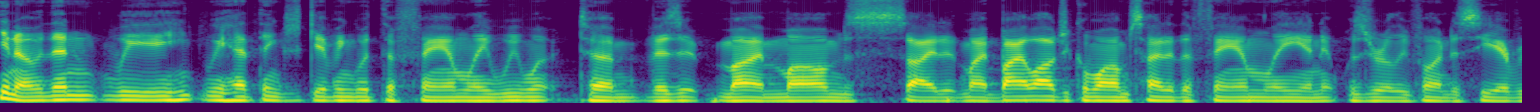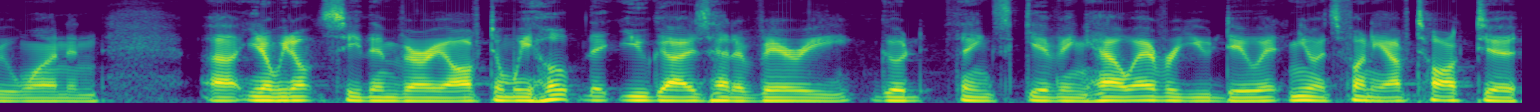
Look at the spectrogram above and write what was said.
you know, then we we had Thanksgiving with the family. We went to visit my mom's side of my biological mom's side of the family, and it was really fun to see everyone. And uh, you know, we don't see them very often. We hope that you guys had a very good Thanksgiving, however you do it. And you know, it's funny. I've talked to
